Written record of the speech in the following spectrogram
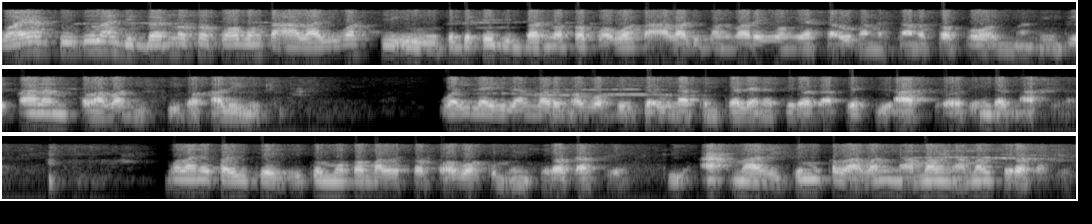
Wayang tutulan jembarno sapa Allah taala yuwasiu tegese jembarno sapa Allah taala liman maring wong ya sau kang sana sapa iman impihanan kelawan misi wa kali misi. Wa ila ilan maring Allah firjauna den balana sira kabeh di akhirat ing dalem akhirat. Mulane fa yujazikum moko mal sapa Allah kum ing sira kabeh di ahmalikum kelawan ngamal-ngamal sira kabeh.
